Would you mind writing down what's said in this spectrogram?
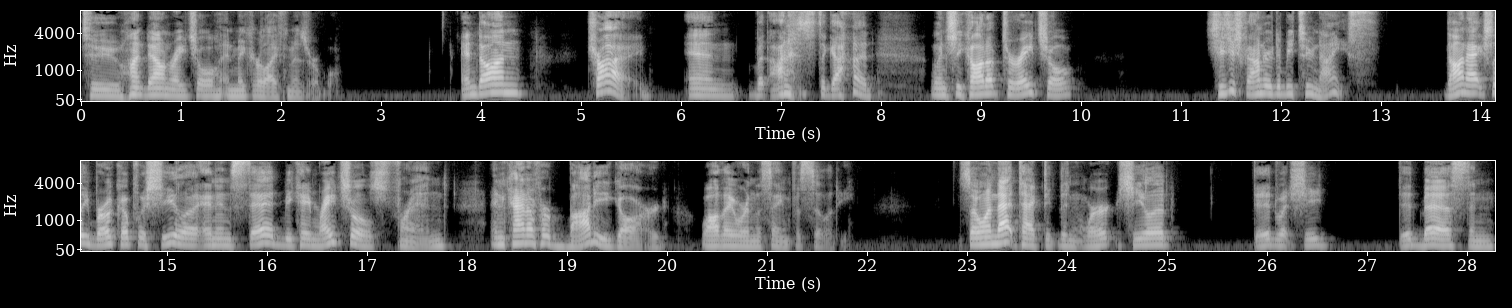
to hunt down Rachel and make her life miserable. And Dawn tried. And but honest to God, when she caught up to Rachel, she just found her to be too nice. Dawn actually broke up with Sheila and instead became Rachel's friend and kind of her bodyguard while they were in the same facility. So when that tactic didn't work, Sheila did what she did best and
